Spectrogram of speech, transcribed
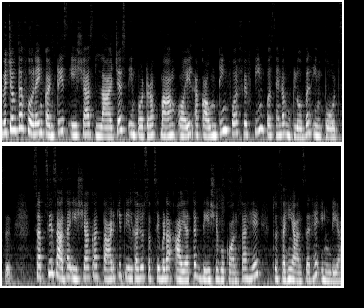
Which of the following countries Asia's largest importer of palm oil, accounting for 15% of global imports? सबसे ज़्यादा एशिया का ताड़ के तेल का जो सबसे बड़ा आयातक देश है, वो कौन सा है? तो सही आंसर है इंडिया।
